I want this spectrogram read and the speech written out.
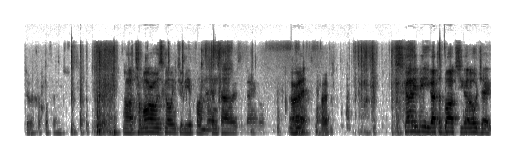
Do a couple things. Uh, tomorrow is going to be a fun day. Ken Tyler's the Bengals. All right. Alright. Scotty B, you got the Bucks. You got OJ.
